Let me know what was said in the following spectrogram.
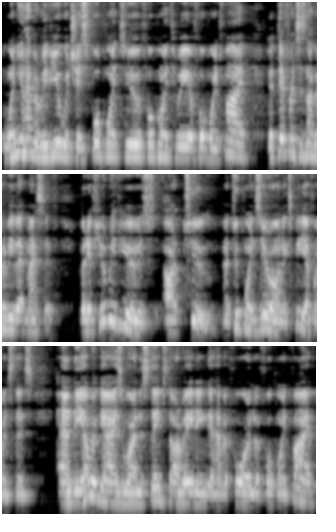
when you have a review which is 4.2, 4.3, or 4.5, the difference is not going to be that massive. But if your reviews are 2, uh, 2.0 on Expedia, for instance, and the other guys who are in the same star rating, they have a 4 and a 4.5,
